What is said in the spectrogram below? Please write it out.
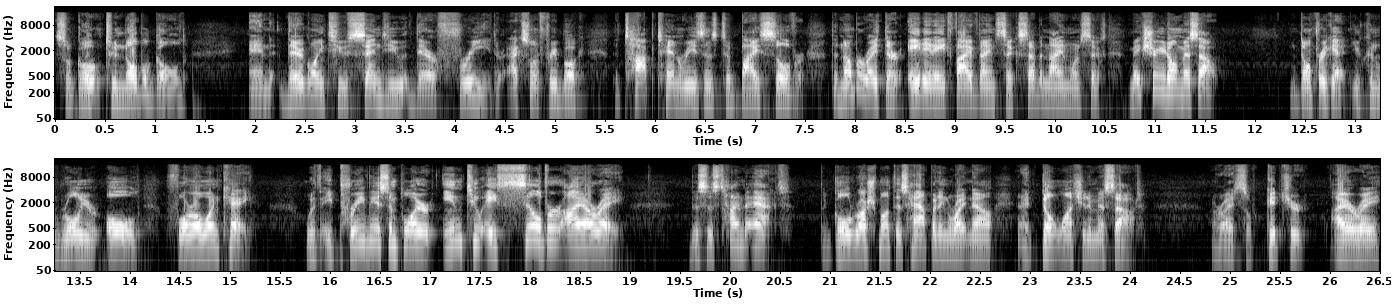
So go to Noble Gold and they're going to send you their free, their excellent free book, The Top 10 Reasons to Buy Silver. The number right there, 888-596-7916. Make sure you don't miss out. Don't forget, you can roll your old 401k with a previous employer into a silver IRA. This is time to act. The gold rush month is happening right now, and I don't want you to miss out. All right, so get your IRA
